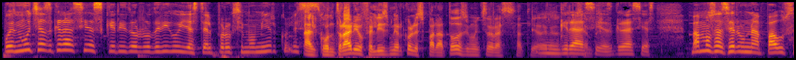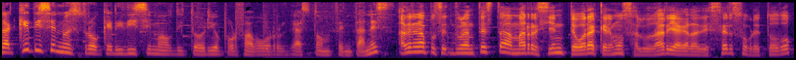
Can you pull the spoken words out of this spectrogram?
Pues muchas gracias, querido Rodrigo, y hasta el próximo miércoles. Al contrario, feliz miércoles para todos y muchas gracias a ti. gracias, gracias. Vamos a hacer una pausa. ¿Qué dice nuestro queridísimo auditorio, por favor, Gastón Fentanes? Adriana, pues durante esta más reciente hora queremos saludar y agradecer sobre todo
